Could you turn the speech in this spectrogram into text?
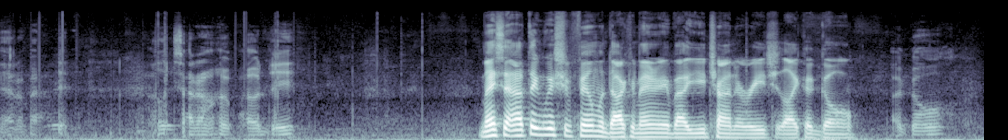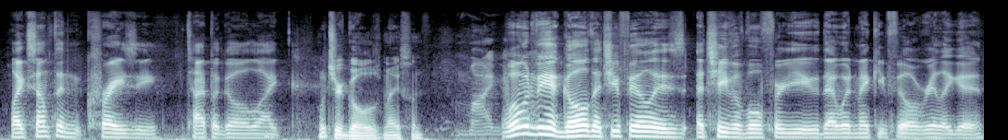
that about it. At least I don't hope I would be. Mason, I think we should film a documentary about you trying to reach like a goal, A goal. like something crazy type of goal. Like, What's your goals, Mason? My goal. what would be a goal that you feel is achievable for you that would make you feel really good?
